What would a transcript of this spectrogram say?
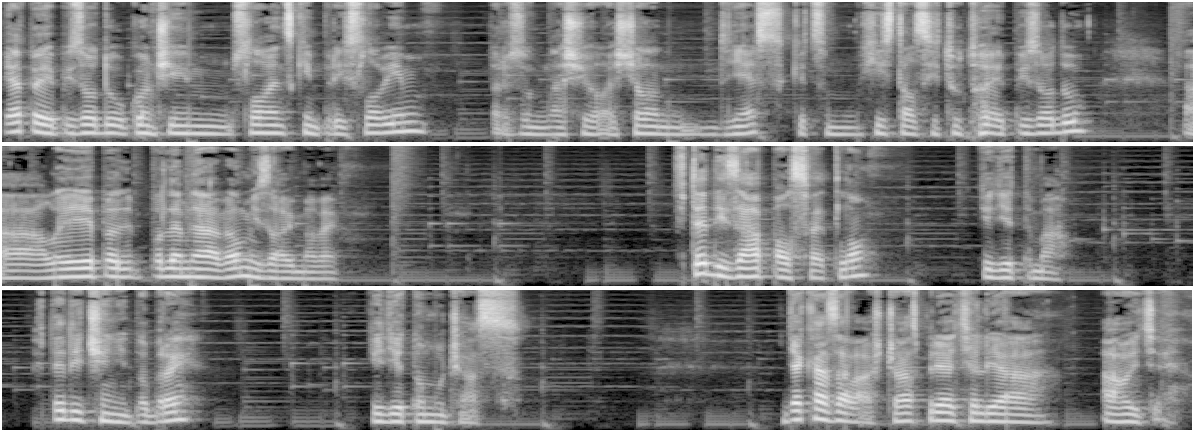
5. epizódu ukončím slovenským príslovím, ktoré som našiel ešte len dnes, keď som chystal si túto epizódu, ale je podľa mňa veľmi zaujímavé. Vtedy zápal svetlo, keď je tma. Vtedy činí dobre, keď je tomu čas. Ďakujem za váš čas, priatelia. Ahojte.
